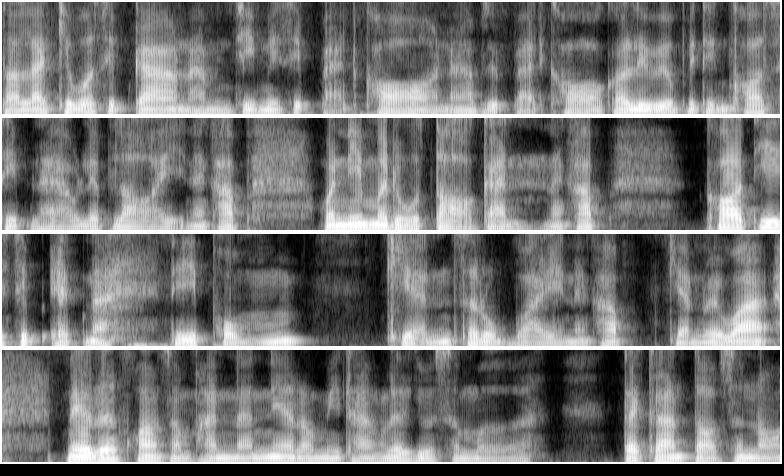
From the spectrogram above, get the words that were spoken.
ตอนแรกคิดว่า 19 นะ จริงๆ มี 18 ข้อนะครับ 18 ข้อก็รีวิวไปถึงข้อ 10 แล้วเรียบร้อยนะครับ วันนี้มาดูต่อกันนะครับ ข้อที่ 11 นะ ที่ผมเขียนสรุปไว้นะครับ เขียนไว้ว่าในเรื่องความสัมพันธ์นั้นเนี่ยเรามีทางเลือกอยู่เสมอ แต่การตอบสนอง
